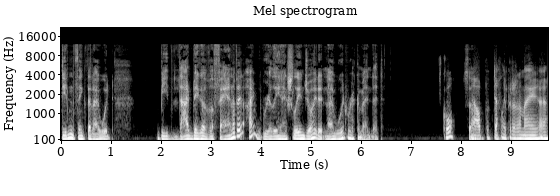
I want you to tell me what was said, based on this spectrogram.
didn't think that I would be that big of a fan of it. I really actually enjoyed it, and I would recommend it. Cool. So I'll definitely put it on my uh,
